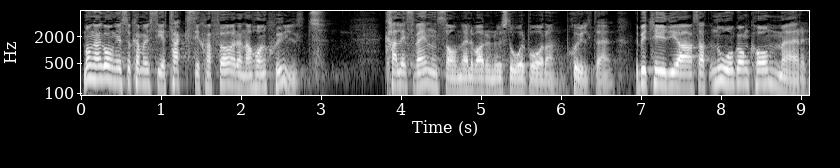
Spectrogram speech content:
Många gånger så kan man ju se taxichaufförerna ha en skylt. Kalle Svensson eller vad det nu står på den, skylten. Det betyder ju alltså att någon kommer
